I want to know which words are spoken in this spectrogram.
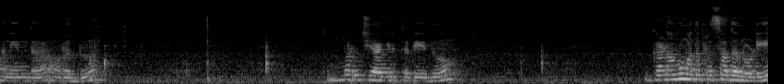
ಮನೆಯಿಂದ ಅವರದ್ದು. ತುಂಬ ರುಚಿಯಾಗಿರ್ತದೆ ಇದು. ಗಣಹೋಮದ ಪ್ರಸಾದ ನೋಡಿ.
